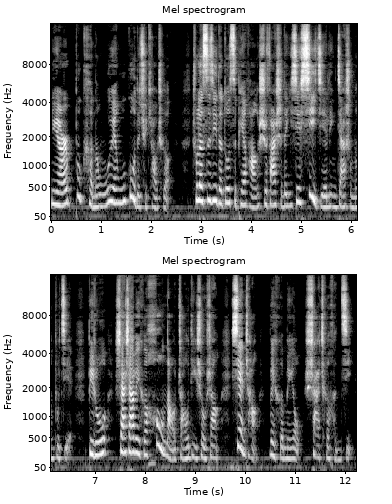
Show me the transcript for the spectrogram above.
女儿不可能无缘无故的去跳车。除了司机的多次偏航，事发时的一些细节令家属们不解，比如莎莎为何后脑着地受伤，现场为何没有刹车痕迹。”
